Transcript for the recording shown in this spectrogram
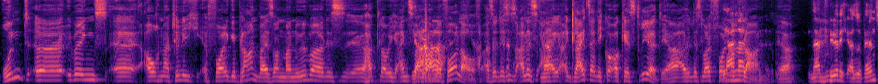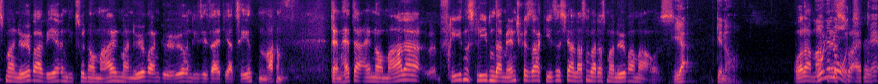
Und äh, übrigens äh, auch natürlich voll geplant, weil so ein Manöver, das äh, hat, glaube ich, ein, zwei ja, Jahre Vorlauf. Ja, also das ist alles äh, gleichzeitig orchestriert, ja. Also das läuft voll ja, nach Plan. Ja. Natürlich, mhm. also wenn es Manöver wären, die zu normalen Manövern gehören, die sie seit Jahrzehnten machen, dann hätte ein normaler, friedensliebender Mensch gesagt, dieses Jahr lassen wir das Manöver mal aus. Ja, genau. Oder ohne Not. Eine, äh,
